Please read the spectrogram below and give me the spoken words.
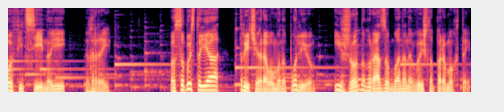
офіційної гри. Особисто я тричі грав у монополію, і жодного разу в мене не вийшло перемогти.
